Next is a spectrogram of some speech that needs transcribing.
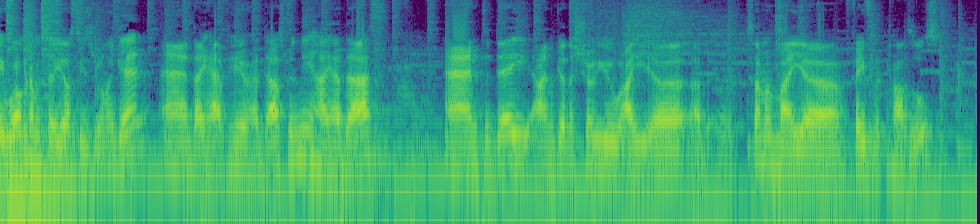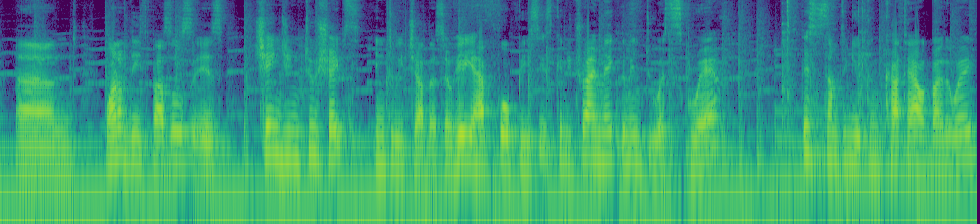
Okay, welcome to Yossi's room again, and I have here Hadas with me. Hi, Hadas. And today I'm going to show you I, uh, uh, some of my uh, favorite puzzles. And one of these puzzles is changing two shapes into each other. So here you have four pieces. Can you try and make them into a square? This is something you can cut out, by the way,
